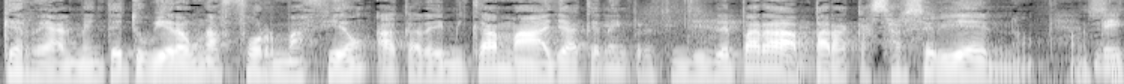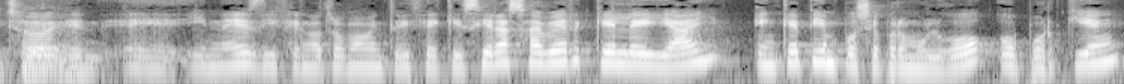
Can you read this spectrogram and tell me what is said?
que realmente tuviera una formación académica más allá que la imprescindible para, para casarse bien. ¿no? de hecho, eh, Inés dice en otro momento, dice, quisiera saber qué ley hay, en qué tiempo se promulgó o por quién,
